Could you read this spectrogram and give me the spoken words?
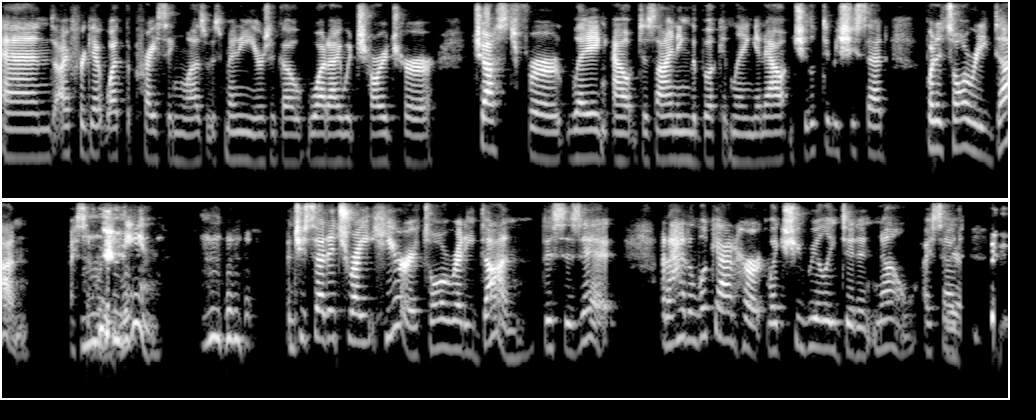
and I forget what the pricing was. It was many years ago. What I would charge her just for laying out, designing the book and laying it out. And she looked at me. She said, "But it's already done." I said, "What do you mean?" and she said, "It's right here. It's already done. This is it." And I had to look at her like she really didn't know. I said, yeah.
